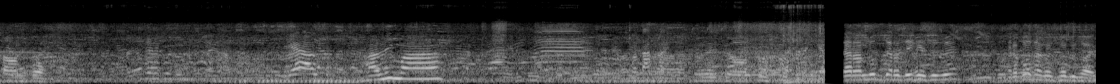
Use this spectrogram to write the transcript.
সাউন্ড কম হালিমা। যারা লোক যারা দেখেছে যে কথা কয় ছবি কয়।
